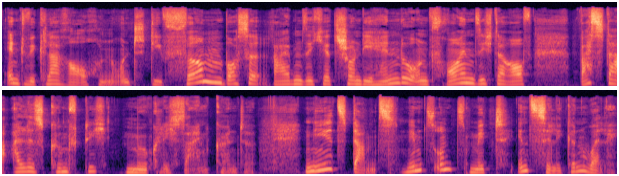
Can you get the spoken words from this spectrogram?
Entwickler rauchen. Und die Firmenbosse reiben sich jetzt schon die Hände und freuen sich darauf, was da alles künftig möglich sein könnte. Nils Danz nimmt uns mit ins Silicon Valley.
